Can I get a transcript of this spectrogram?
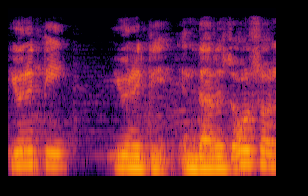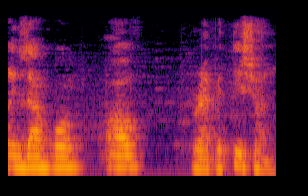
unity, unity, and that is also an example of repetition.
